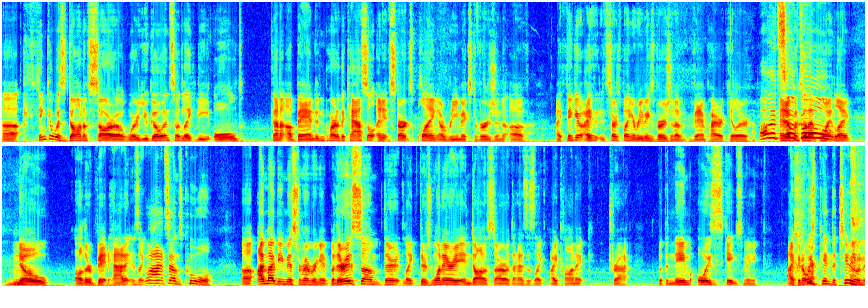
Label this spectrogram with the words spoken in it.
Uh, I think it was Dawn of Sorrow, where you go into like the old kind of abandoned part of the castle, and it starts playing a remixed version of. I think it, I, it starts playing a remix version of Vampire Killer. Oh, that's and so cool. And up until that point, like no other bit had it. It's like, wow, that sounds cool. Uh, I might be misremembering it, but there is some there. Like, there's one area in Dawn of Sorrow that has this like iconic track, but the name always escapes me. I can always pin the tune,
